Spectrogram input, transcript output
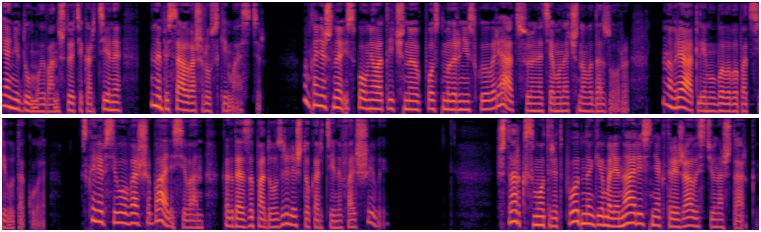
Я не думаю, Иван, что эти картины написал ваш русский мастер. Он, конечно, исполнил отличную постмодернистскую вариацию на тему ночного дозора, но вряд ли ему было бы под силу такое. Скорее всего, вы ошибались, Иван, когда заподозрили, что картины фальшивые. Штарк смотрит под ноги, Малинари с некоторой жалостью на Штарка.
